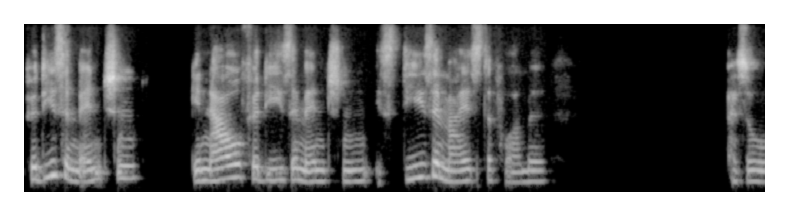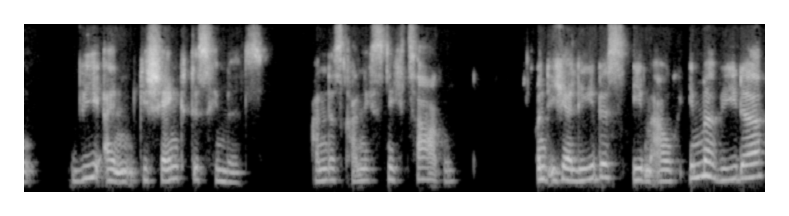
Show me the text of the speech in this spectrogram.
für diese Menschen, genau für diese Menschen ist diese Meisterformel also wie ein Geschenk des Himmels. Anders kann ich es nicht sagen. Und ich erlebe es eben auch immer wieder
